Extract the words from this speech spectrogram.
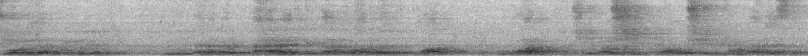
showing the women in another Ahanatic Tathavata, not who want chinoshish, promotion comparison.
